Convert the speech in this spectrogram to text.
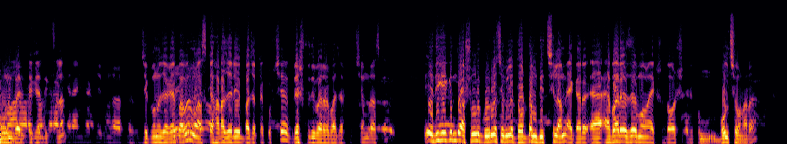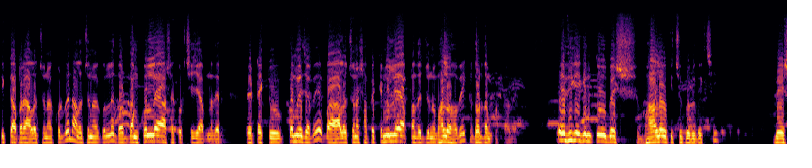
মোহন বাড়ি থেকে দেখছিলাম। যে কোনো জায়গায় পাবেন। আজকে হাটাজারি বাজারটা করছে বৃহস্পতিবারের বাজার করছে আমরা আজকে। এদিকে কিন্তু আসলে গরু আছে এগুলো দরদাম দিচ্ছিলাম। এভারেজে একশো দশ এরকম বলছে ওনারা। একটু আপনারা আলোচনা করবেন। আলোচনা করলে দরদাম করলে আশা করছি যে আপনাদের রেটটা একটু কমে যাবে বা আলোচনা সাপেক্ষে নিলে আপনাদের জন্য ভালো হবে। একটু দরদাম করতে হবে। এদিকে কিন্তু বেশ ভালো কিছু গরু দেখছি। বেশ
